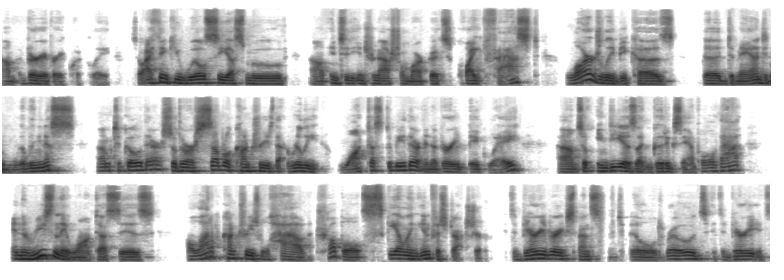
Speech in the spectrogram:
um, very, very quickly. So I think you will see us move uh, into the international markets quite fast, largely because the demand and willingness um, to go there. So there are several countries that really want us to be there in a very big way. Um, so India is a good example of that. And the reason they want us is a lot of countries will have trouble scaling infrastructure. It's very, very expensive to build roads. It's very, it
